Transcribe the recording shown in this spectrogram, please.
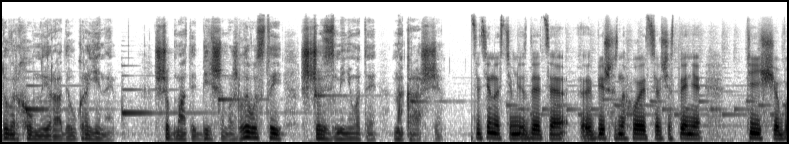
до Верховної Ради України, щоб мати більше можливостей щось змінювати на краще. Ці цінності, мені здається, е, більше знаходяться в частині тій, щоб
